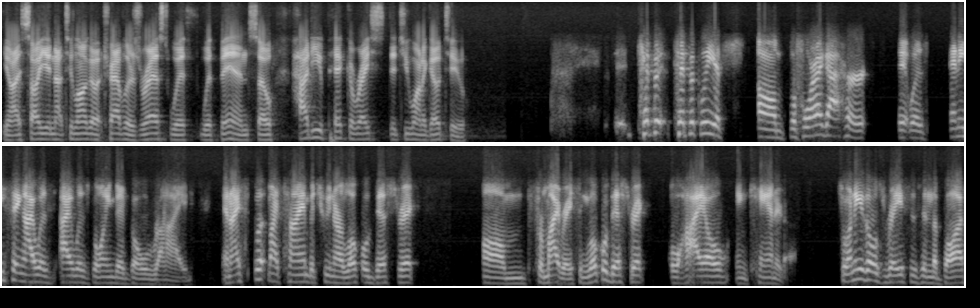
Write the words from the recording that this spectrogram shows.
You know, I saw you not too long ago at Travelers Rest with with Ben. So how do you pick a race that you want to go to? typically, it's um, before I got hurt. It was anything I was I was going to go ride. And I split my time between our local district um, for my racing, local district, Ohio, and Canada. So any of those races in the Boss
